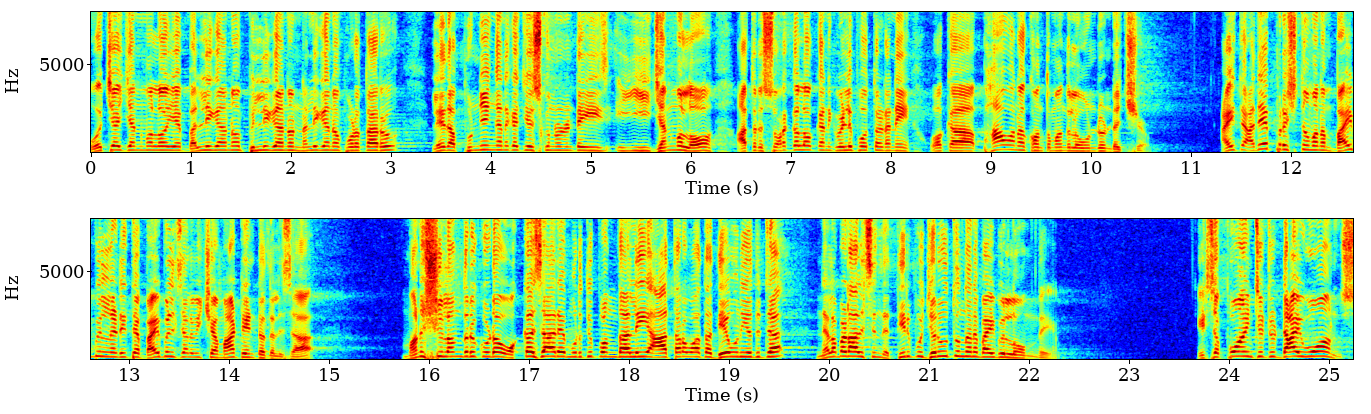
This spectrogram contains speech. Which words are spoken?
వచ్చే జన్మలో ఏ బల్లిగానో పిల్లిగానో నల్లిగానో పుడతారు? లేదా పుణ్యం కనుక చేసుకున్నట్టే ఈ ఈ జన్మలో అతడు స్వర్గలోకానికి వెళ్ళిపోతాడని ఒక భావన కొంతమందిలో ఉండుండొచ్చు. అయితే అదే ప్రశ్న మనం బైబిల్ని అడిగితే బైబిల్ సెలవిచ్చే మాట ఏంటో తెలుసా? మనుషులందరూ కూడా ఒక్కసారే మృతి పొందాలి ఆ తర్వాత దేవుని ఎదుట నిలబడాల్సిందే. తీర్పు జరుగుతుందని బైబిల్లో ఉంది. It's a point to die once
